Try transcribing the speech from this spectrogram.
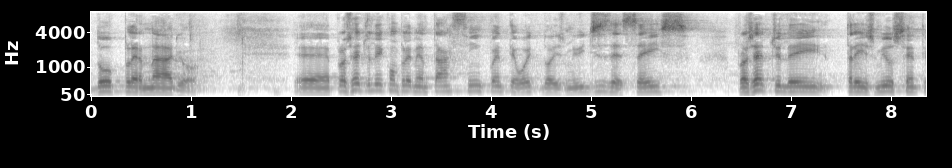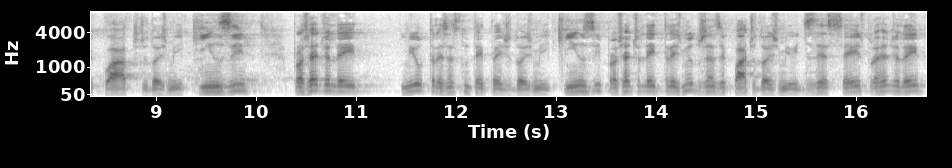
do plenário. É, projeto de lei complementar 58-2016, projeto de lei 3.104 de 2015, projeto de lei 1.333 de 2015, projeto de lei 3.204 de 2016, projeto de lei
